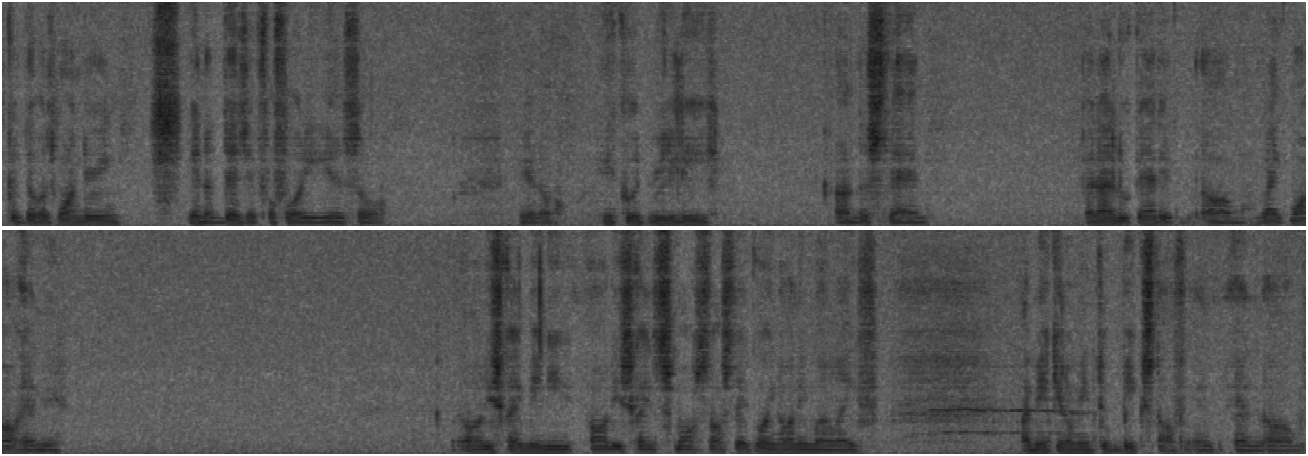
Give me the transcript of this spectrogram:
because there was wandering in a desert for 40 years, so you know, he could really understand. And I look at it um, like, wow, Henry, all these kind of all these kind of small stuff that going on in my life, I'm making them into big stuff, and and um,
